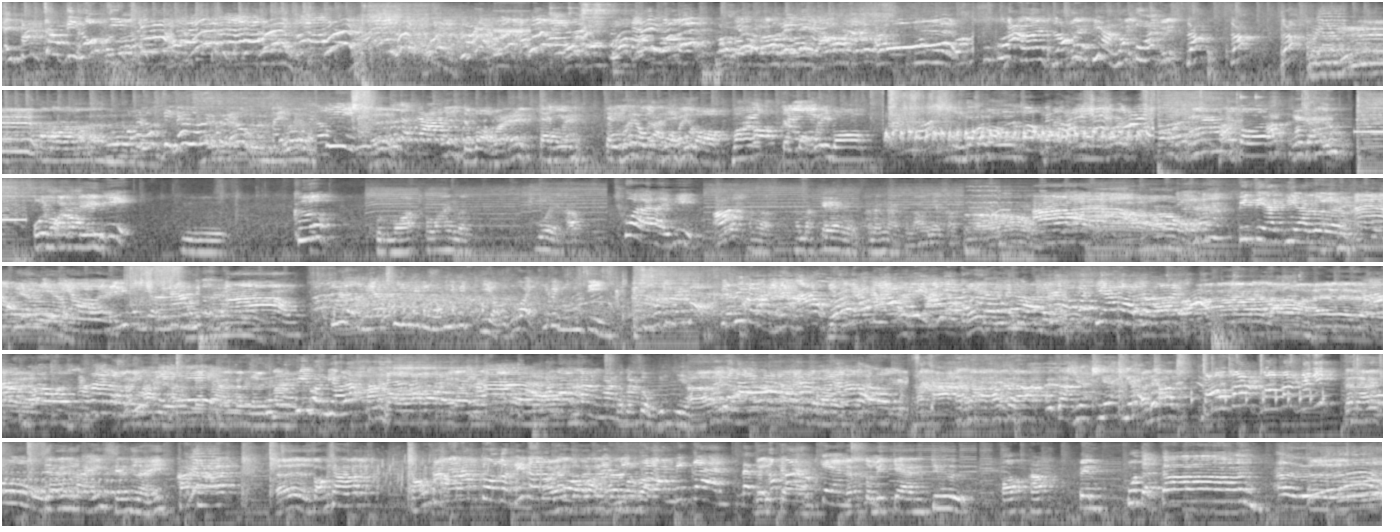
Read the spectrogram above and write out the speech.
มาเลยล็อกเลยพี่หันล็อกตัวไว้ล็อกล็อกล็อกไปล็อกปิดได้เลยไปพี่ผู้จัดการจะบอกไหมใจเย็นใจเย็นบอกไม่บอกไม่บอก บอกไม่บอกไม่บอกไม่บอกบอกไม่บอกบอกไม่บอกไม่บอกไม่บอกบอกไม่บอกบอกไม่บอกบอกไม่บอกบอกไม่บอกบอกไม่บอกบอกไม่บอกบอกไม่บอกบอกไม่บอกบอกไม่บอกบอกไม่บอกบอกไม่บอกบอกไม่บอกบอกไม่บอกบอกไม่บอกบอกไม่บอกบอกไม่บอกบอกไม่บอกบอกไม่ คือคุณมอสเขาให้มาช่วยครับช่วยอะไรพี่อ๋อให้มาแกล้งพนักงานของเราเนี่ยครับอ้าว เดี๋ยวนะ พี่เตียเคลียร์เลยอ้าวเคลียร์เกี่เคลียร์ยวอันนี้พี่คนเดียวนะเรื่องนี้อ้าวเรื่องเนี้ยพี่ไม่รู้พี่ไม่เกี่ยวด้วยพี่ไม่รู้จริงแต่เขาจะไม่บอกพี่พี่ไปไหนเนี่ยอ้าวเดี๋ยว ส่งพี่เจียบอาจารย์อาจารย์ครับอาจารย์อาจารย์เนี้ยเนี้ยเนี้ยอาจารย์เมามากเมามากนะนี่ไหนไหนเสียงอยู่ไหนเสียงอยู่ไหนครับชาเออสองชาสองแนะนำตัวก่อนนี่แนะนำตัวก่อนมิกแกนมิกแกนแบบเป็นต้องแกกานรแกนแล้วตัวบิ๊กแกนชื่อป๊อปครับ เป็นผู้จัดการเอเออ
